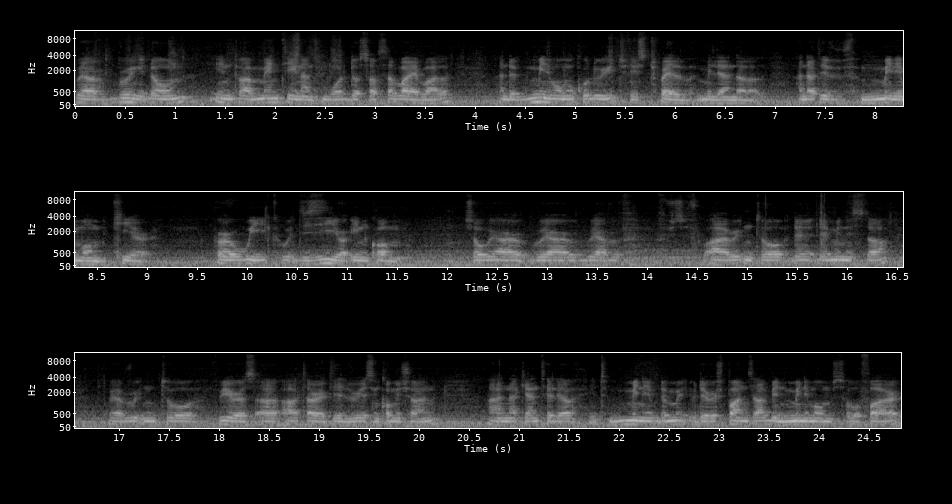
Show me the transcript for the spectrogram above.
We have bring it down into a maintenance mode just of survival and the minimum we could reach is $12 million and that is minimum care per week with zero income. So we are we are we have uh, written to the, the minister, we have written to various uh, authorities, racing commission, and I can tell you it's minim the, the response have been minimum so far.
